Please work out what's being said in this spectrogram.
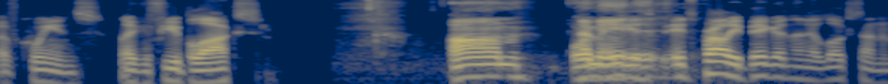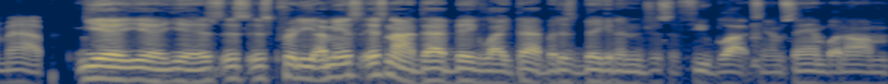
of Queens, like a few blocks. Um, Or I mean, it's, it- it's probably bigger than it looks on the map. yeah, yeah, yeah. It's, it's it's pretty. I mean, it's it's not that big like that, but it's bigger than just a few blocks. You know what I'm saying? But um,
